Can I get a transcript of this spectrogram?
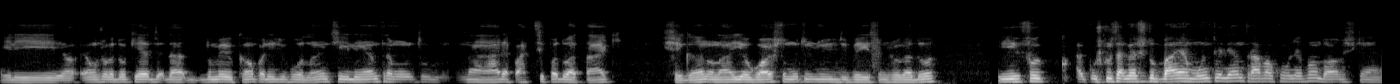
ele é um jogador que é da, do meio campo ali de volante, ele entra muito na área, participa do ataque, chegando lá, e eu gosto muito de, de ver isso no jogador. E foi os cruzamentos do Bayern muito, ele entrava com o Lewandowski, que é,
